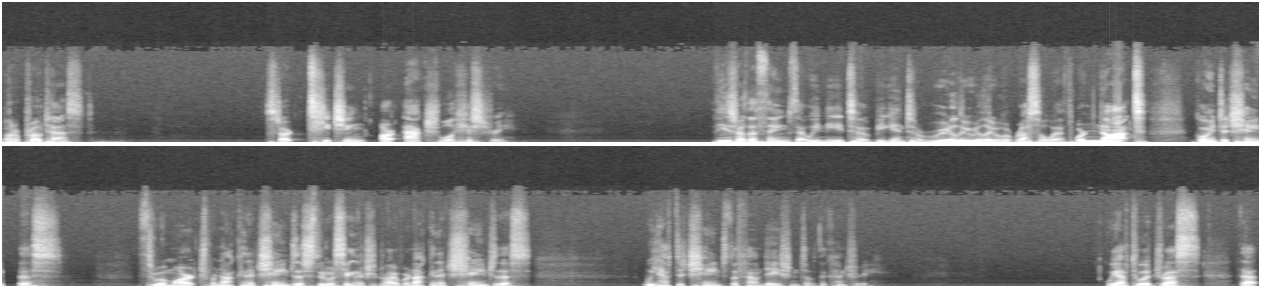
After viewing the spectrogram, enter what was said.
You want to protest? Start teaching our actual history. These are the things that we need to begin to really, really wrestle with. We're not going to change this through a march. We're not going to change this through a signature drive. We're not going to change this. We have to change the foundations of the country. We have to address that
